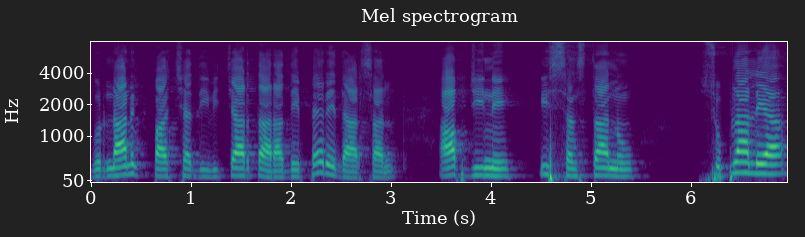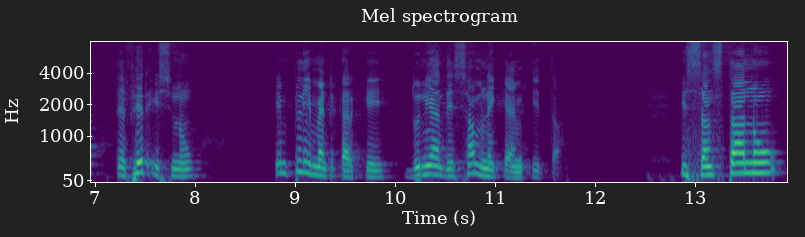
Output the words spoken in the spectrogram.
ਗੁਰੂ ਨਾਨਕ ਪਾਤਸ਼ਾਹ ਦੀ ਵਿਚਾਰਧਾਰਾ ਦੇ ਪਹਿਰੇਦਾਰ ਸਨ। ਆਪ ਜੀ ਨੇ ਇਸ ਸੰਸਥਾ ਨੂੰ ਸੁਪਨਾ ਲਿਆ ਤੇ ਫਿਰ ਇਸ ਨੂੰ ਇੰਪਲੀਮੈਂਟ ਕਰਕੇ ਦੁਨੀਆ ਦੇ ਸਾਹਮਣੇ ਕਾਇਮ ਕੀਤਾ। ਇਸ ਸੰਸਥਾ ਨੂੰ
